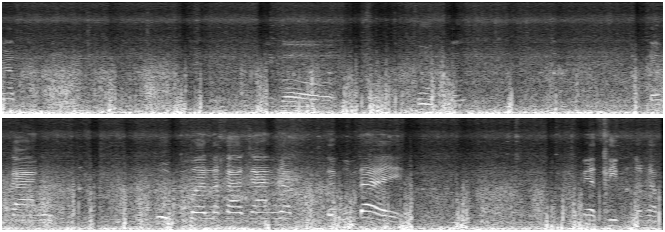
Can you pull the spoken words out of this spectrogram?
นะครับนี่ก็พูดกลางกลางๆพูดประมาณราคากลางครับ แต่ผมได้แปดสิ บนะครับ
